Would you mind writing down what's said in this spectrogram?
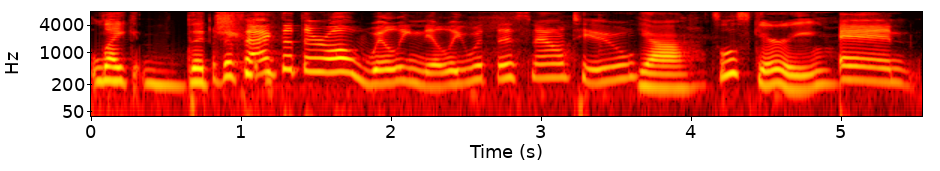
like the The fact that they're all willy nilly with this now too, yeah, it's a little scary. and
